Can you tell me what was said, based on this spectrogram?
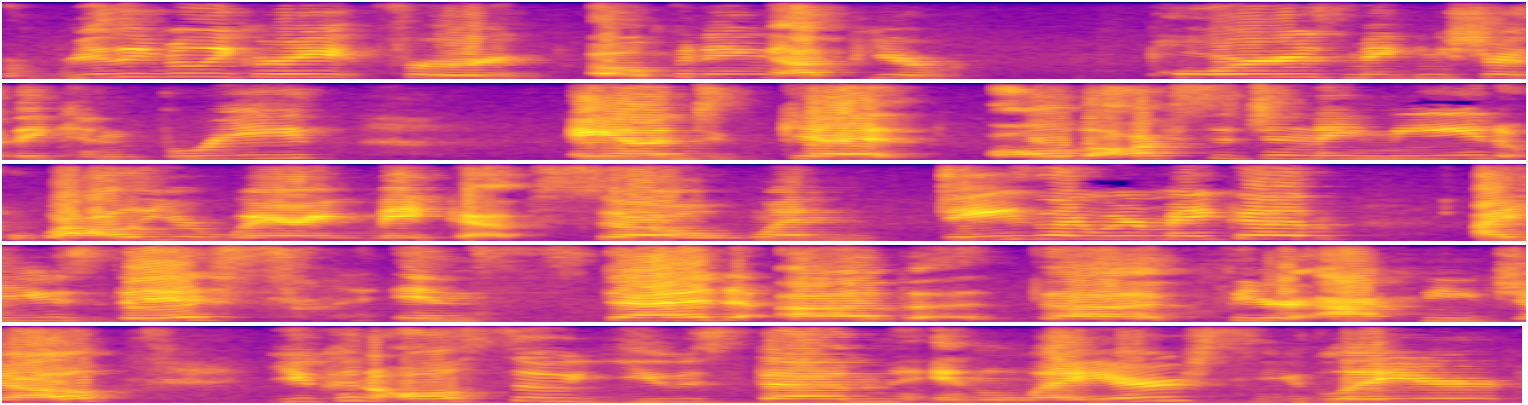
really, really great for opening up your pores, making sure they can breathe, and get all the oxygen they need while you're wearing makeup. So when days I wear makeup, I use this instead of the Clear Acne Gel. You can also use them in layers. You layer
